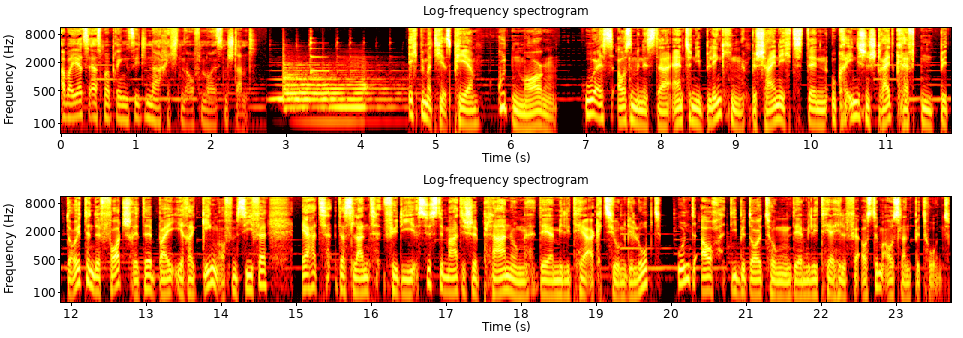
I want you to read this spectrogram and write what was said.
Aber jetzt erstmal bringen Sie die Nachrichten auf den neuesten Stand. Ich bin Matthias Peer. Guten Morgen. US-Außenminister Anthony Blinken bescheinigt den ukrainischen Streitkräften bedeutende Fortschritte bei ihrer Gegenoffensive. Er hat das Land für die systematische Planung der Militäraktion gelobt und auch die Bedeutung der Militärhilfe aus dem Ausland betont.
